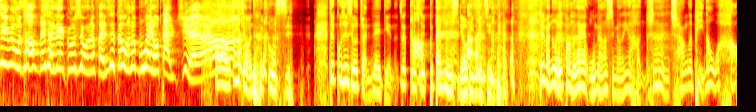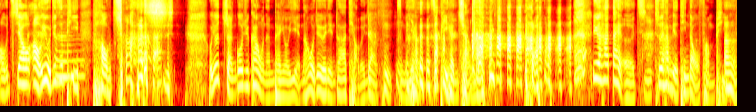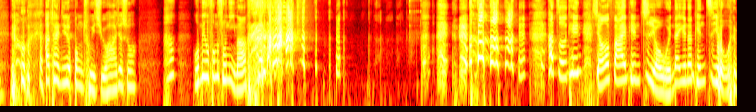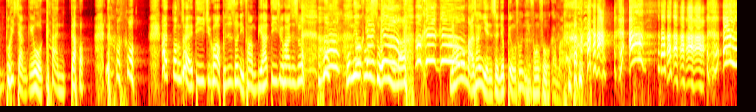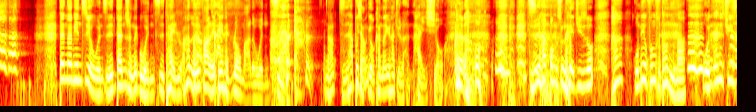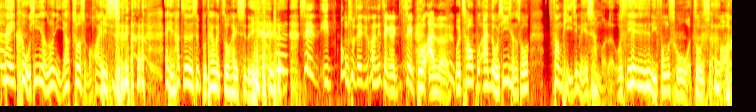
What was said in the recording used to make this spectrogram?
因为我常常分享这个故事，我的粉丝对我都不会有感觉啊。好了，我继续讲完这个故事。这故事是有转折点的，这故事不单纯是屎尿屁这么简单。就是反正我就放了大概五秒到十秒的一个很深很长的屁，然后我好骄傲，因为我就是屁好扎实。我就转过去看我男朋友一眼，然后我就有点对他挑眉，这样，哼，怎么样？这屁很长吧？因为他戴耳机，所以他没有听到我放屁。嗯，他突然间就蹦出一句话，他就说：“啊，我没有封锁你吗？”他昨天想要发一篇自由文，但因为那篇自由文不想给我看到，然后 他蹦出来的第一句话不是说你放屁，他第一句话是说：“ 啊、我没有封锁你吗？”然后我马上眼神就变，我说：“你封锁我干嘛？” 但那篇自由文只是单纯那个文字太肉，他昨天发了一篇很肉麻的文字，然后只是他不想给我看到，因为他觉得很害羞，然后只是他蹦出那一句是说啊，我没有封锁到你吗？我那一句那一刻，我心里想说你要做什么坏事？哎、他真的是不太会做坏事的一个人，所以一蹦出这句话，你整个人最不安了。我超不安的。我心里想说，放屁已经没什么了，我今天是你封锁我做什么？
